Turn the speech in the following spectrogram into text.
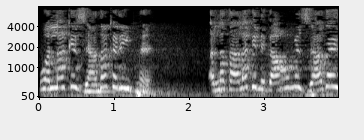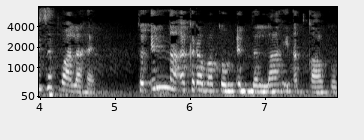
وہ اللہ کے زیادہ قریب ہے اللہ تعالیٰ کی نگاہوں میں زیادہ عزت والا ہے۔ تو ان اکرم اکم ان اللہ اطقاکم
